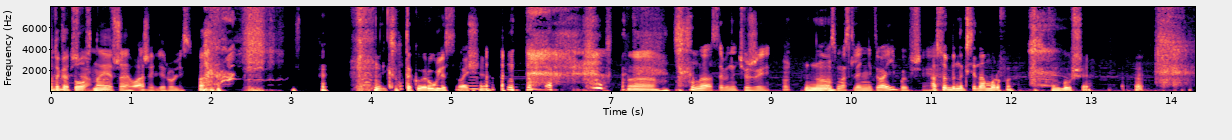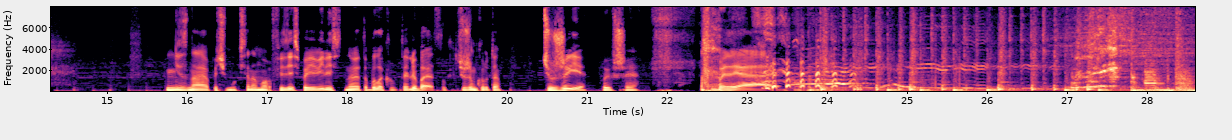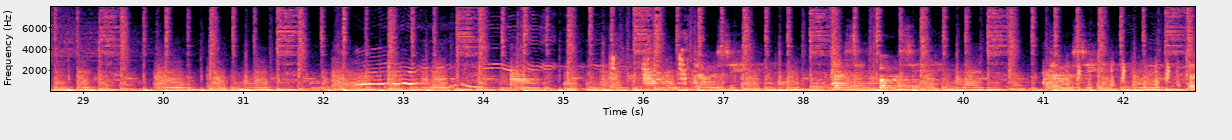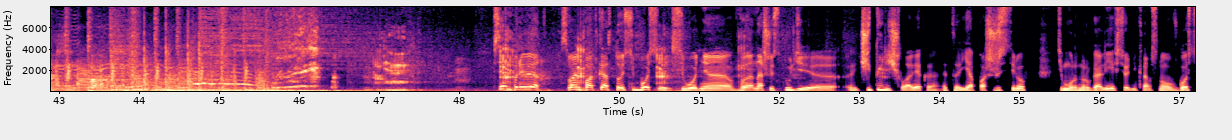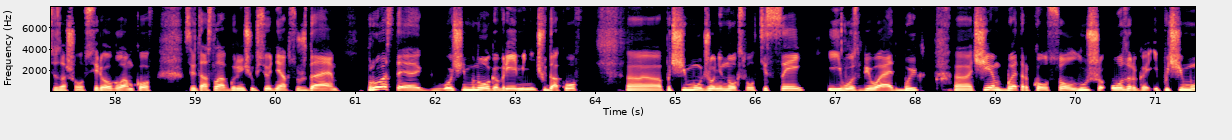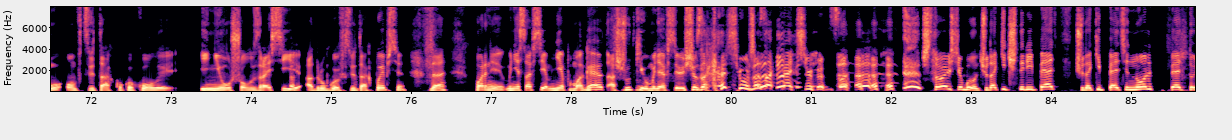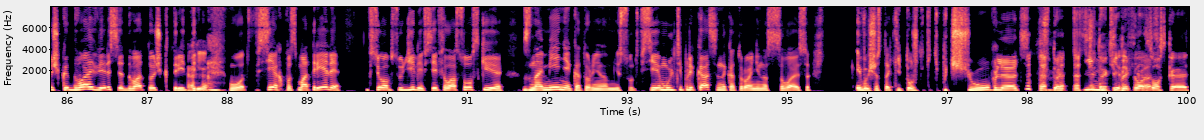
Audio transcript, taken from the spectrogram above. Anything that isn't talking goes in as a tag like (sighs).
Кто-то готов на это. Лажа или Рулис? (laughs) Кто такой Рулис вообще? (laughs) А, Ну, особенно чужие. Ну, Ну, в смысле, не твои бывшие. а- особенно ксеноморфы бывшие. Не знаю, почему ксеноморфы здесь появились, но это было круто. Любая отсылка к чужим круто. Чужие бывшие. Бля. (laughs) привет! С вами подкаст Тоси Боси. Сегодня в нашей студии э, четыре человека. Это я, Паша Жестерев, Тимур Нургалиев. Сегодня к нам снова в гости зашел. Серега Ломков, Святослав Гуренчук. Сегодня обсуждаем просто очень много времени чудаков. Э, Почему Джонни Ноксвелл Тисей и его сбивает бык. Э, Чем Better Call Saul лучше Озарга и почему он в цветах Кока-Колы и не ушел из России, а другой в цветах Пепси, да? Парни мне совсем не помогают, а шутки у меня все еще заканчиваются, уже заканчиваются. Что еще было? Чудаки 4.5, Чудаки 5.0, 5.2, версия 2.33. Вот, всех посмотрели, все обсудили, все философские знамения, которые они нам несут, все мультипликации, на которые они нас ссылаются. И вы сейчас такие тоже такие, типа, чё, блядь? Чудаки.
